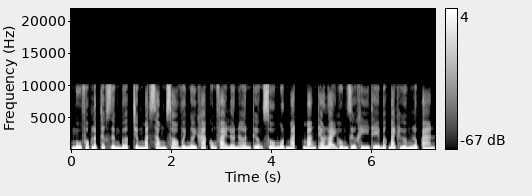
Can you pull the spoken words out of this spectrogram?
ngũ phúc lập tức dừng bước chừng mắt song so với người khác cũng phải lớn hơn thượng số một mắt, mang theo loại hung dữ khí thế bức bách hướng Lục An.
